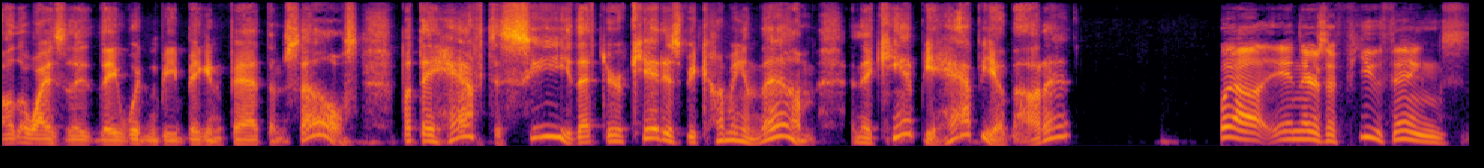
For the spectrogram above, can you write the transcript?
otherwise they, they wouldn't be big and fat themselves but they have to see that their kid is becoming them and they can't be happy about it well and there's a few things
